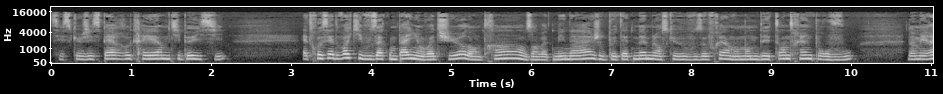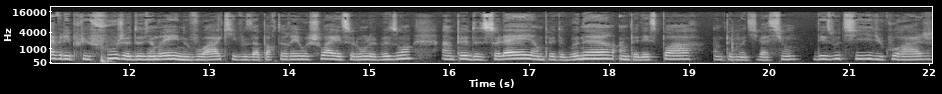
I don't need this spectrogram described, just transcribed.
C'est ce que j'espère recréer un petit peu ici. Être cette voix qui vous accompagne en voiture, dans le train, en faisant votre ménage, ou peut-être même lorsque vous vous offrez un moment de détente rien pour vous. Dans mes rêves les plus fous, je deviendrai une voix qui vous apporterait au choix et selon le besoin un peu de soleil, un peu de bonheur, un peu d'espoir, un peu de motivation, des outils, du courage.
